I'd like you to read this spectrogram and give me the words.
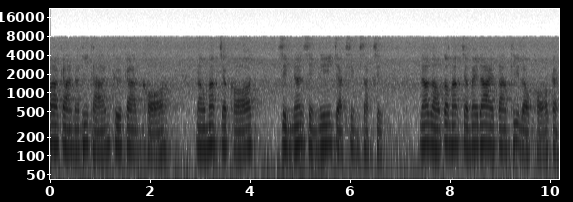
ว่าการอธิษฐานคือการขอ เรามักจะขอสิ่งนั้นสิ่งนี้จากสิ่งศักดิ์สิทธิ์ แล้วเราก็มักจะไม่ได้ตามที่เราขอกัน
